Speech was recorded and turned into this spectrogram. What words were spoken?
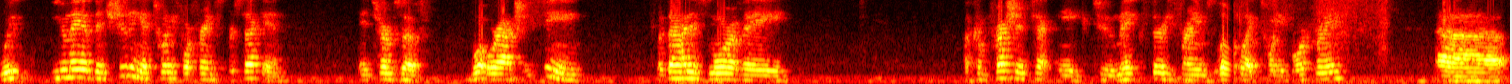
We, you may have been shooting at 24 frames per second in terms of what we're actually seeing, but that is more of a, a compression technique to make 30 frames look like 24 frames. Uh,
